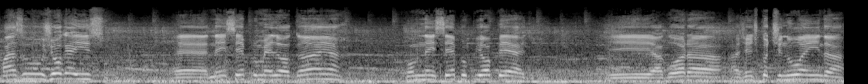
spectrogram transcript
Mas o jogo é isso. É, nem sempre o melhor ganha, como nem sempre o pior perde. E agora a gente continua ainda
